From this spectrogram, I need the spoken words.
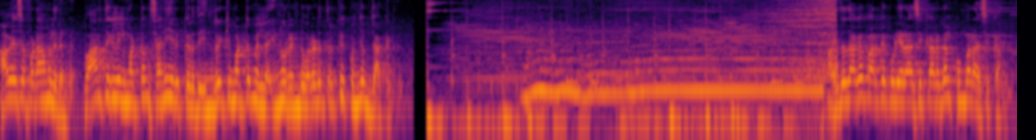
ஆவேசப்படாமல் இருங்கள். வார்த்தைகளில் மட்டும் சனி இருக்கிறது. இன்றைக்கு மட்டும் இல்லை. இன்னும் ரெண்டு வருடத்திற்கு கொஞ்சம் ஜாக்கிரதை. அடுத்ததாக பார்க்கக்கூடிய ராசிக்காரர்கள் கும்பராசிக்காரர்கள்.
